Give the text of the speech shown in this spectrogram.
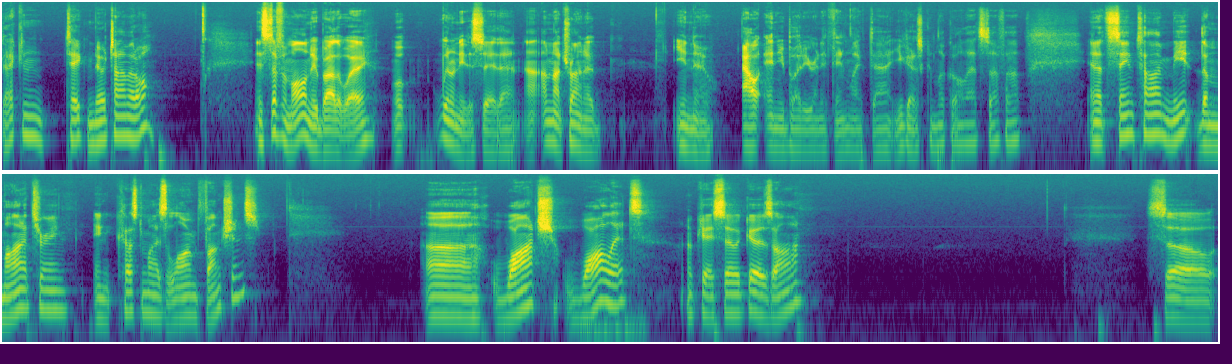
that can take no time at all. And Stefan Molyneux, by the way, well, we don't need to say that. I'm not trying to, you know, out anybody or anything like that. You guys can look all that stuff up and at the same time meet the monitoring and customized alarm functions. Uh, watch wallet. Okay, so it goes on. So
